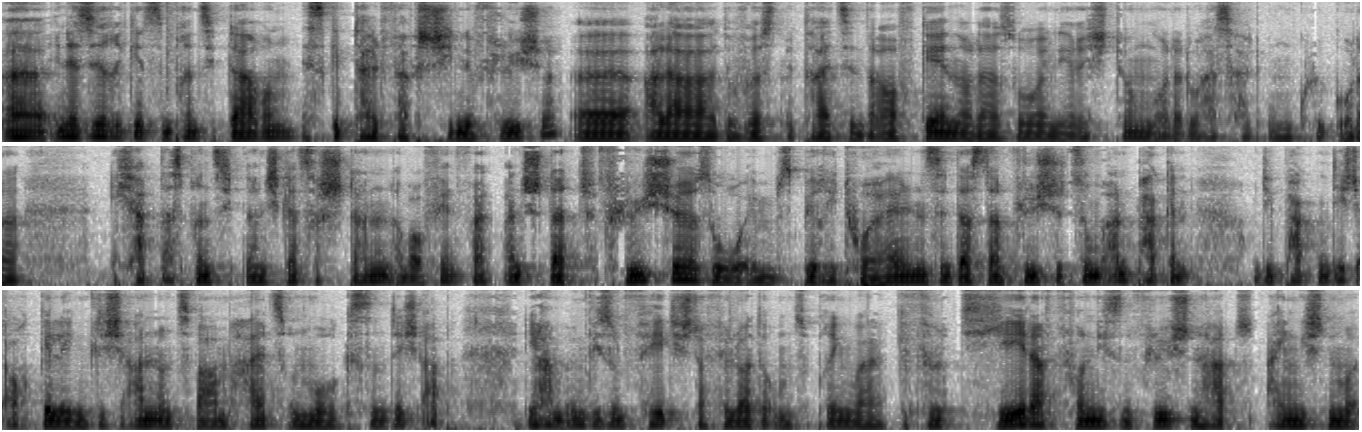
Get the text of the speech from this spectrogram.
Äh, in der Serie geht es im Prinzip darum, es gibt halt verschiedene Flüche. Äh, aller, du wirst mit 13 draufgehen oder so in die Richtung. Oder du hast halt Unglück oder ich habe das Prinzip noch nicht ganz verstanden, aber auf jeden Fall, anstatt Flüche, so im Spirituellen, sind das dann Flüche zum Anpacken. Und die packen dich auch gelegentlich an und zwar am Hals und murksen dich ab. Die haben irgendwie so ein Fetisch dafür, Leute umzubringen, weil gefühlt jeder von diesen Flüchen hat eigentlich nur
